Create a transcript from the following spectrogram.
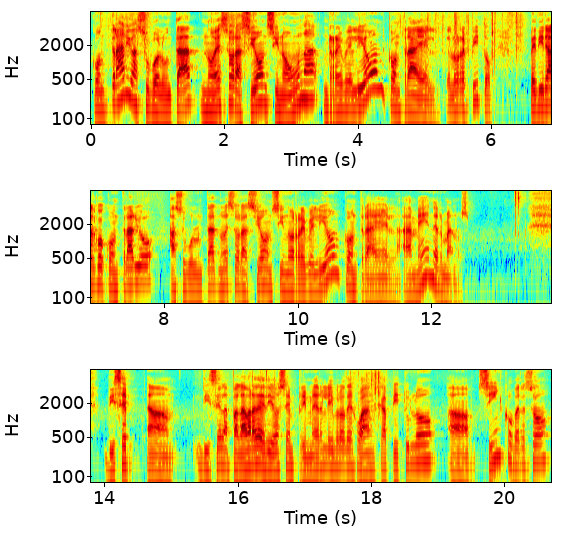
Contrario a su voluntad no es oración, sino una rebelión contra Él. Te lo repito, pedir algo contrario a su voluntad no es oración, sino rebelión contra Él. Amén, hermanos. Dice, ah, dice la palabra de Dios en primer libro de Juan, capítulo 5, ah, verso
